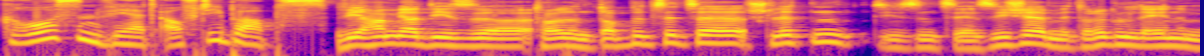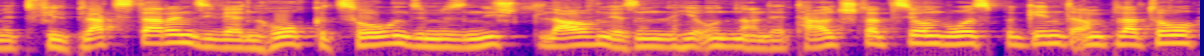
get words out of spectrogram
großen Wert auf die Bobs. Wir haben ja diese tollen Doppelsitzer-Schlitten, die sind sehr sicher, mit Rückenlehne, mit viel Platz darin. Sie werden hochgezogen, sie müssen nicht laufen. Wir sind hier unten an der Talstation, wo es beginnt am Plateau,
